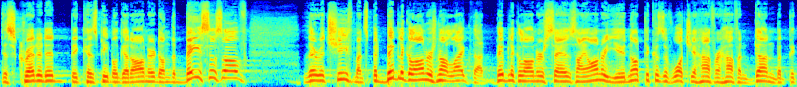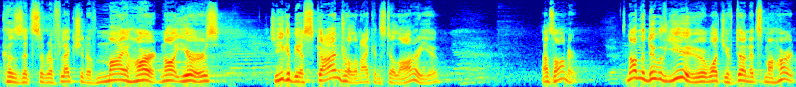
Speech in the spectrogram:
discredited, because people get honored on the basis of their achievements. But biblical honor is not like that. Biblical honor says, I honor you not because of what you have or haven't done, but because it's a reflection of my heart, not yours. So you could be a scoundrel and I can still honor you. That's honor. It's nothing to do with you or what you've done, it's my heart.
